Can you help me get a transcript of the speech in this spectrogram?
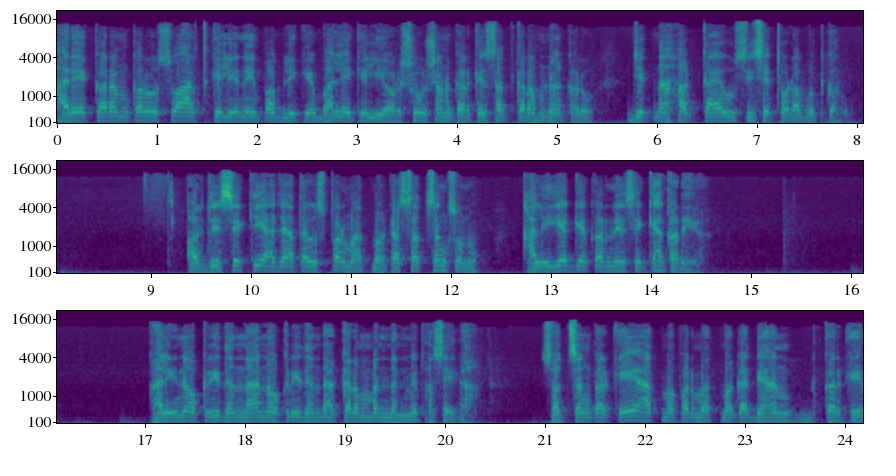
अरे, कर्म करो, स्वार्थ के लिए नहीं पब्लिक के, भले के लिए, और शोषण करके सत्कर्म न करो। जितना हक का है उसी से थोड़ा बहुत करो। और जिससे किया जाता है उस परमात्मा का सत्संग सुनो। खाली यज्ञ करने से क्या करेगा? खाली नौकरी धंधा नौकरी धंधा, कर्म बंधन में फंसेगा। सत्संग करके आत्मा परमात्मा का ध्यान करके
